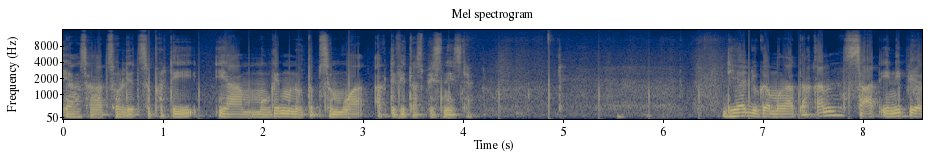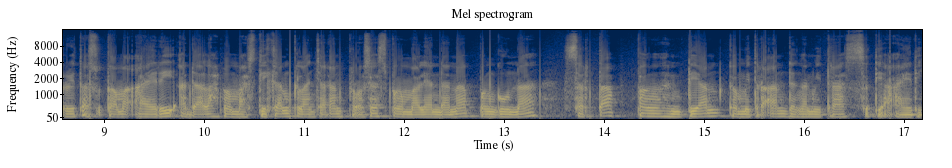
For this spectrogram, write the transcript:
yang sangat sulit seperti ya mungkin menutup semua aktivitas bisnisnya. Dia juga mengatakan saat ini prioritas utama AIRI adalah memastikan kelancaran proses pengembalian dana pengguna serta penghentian kemitraan dengan mitra setia AIRI.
